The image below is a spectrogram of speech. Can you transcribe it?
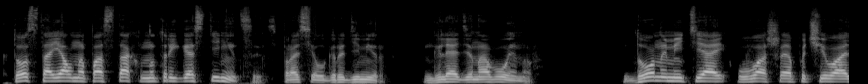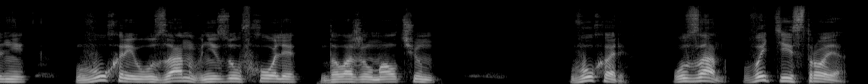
«Кто стоял на постах внутри гостиницы?» — спросил Градимир, глядя на воинов. «Дон и Митяй у вашей опочивальни, Вухарь и Узан внизу в холле», — доложил Молчун. «Вухарь! Узан! Выйти из строя!»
